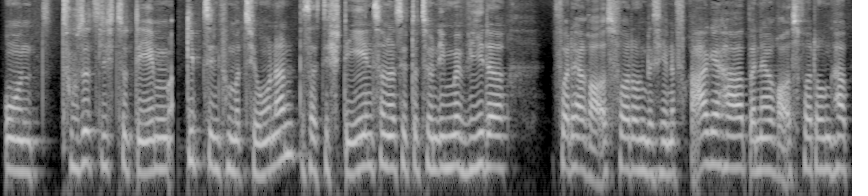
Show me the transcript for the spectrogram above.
Und zusätzlich zu dem gibt es Informationen. Das heißt, ich stehe in so einer Situation immer wieder vor der Herausforderung, dass ich eine Frage habe, eine Herausforderung habe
